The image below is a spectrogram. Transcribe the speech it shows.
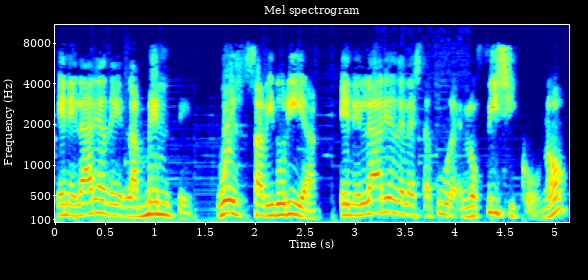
en el área de la mente, o sabiduría, en el área de la estatura, en lo físico, ¿no?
